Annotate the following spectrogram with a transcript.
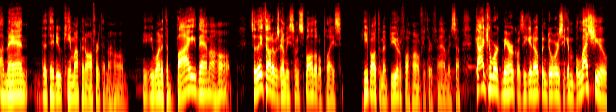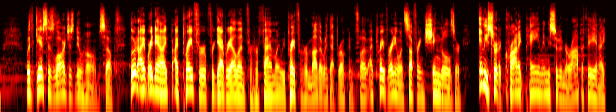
a, man that they knew came up and offered them a home. He wanted to buy them a home. So they thought it was going to be some small little place. He bought them a beautiful home for their family. So God can work miracles. He can open doors. He can bless you with gifts as large as new homes. So, Lord, I right now I, I pray for for Gabriella and for her family. We pray for her mother with that broken foot. I pray for anyone suffering shingles or any sort of chronic pain, any sort of neuropathy. And I,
